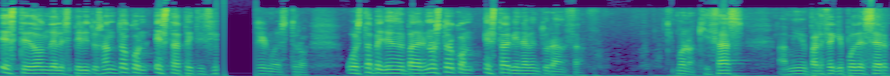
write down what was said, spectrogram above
este don del Espíritu Santo con esta petición del Padre Nuestro, o esta petición del Padre Nuestro con esta bienaventuranza. Bueno, quizás a mí me parece que puede ser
